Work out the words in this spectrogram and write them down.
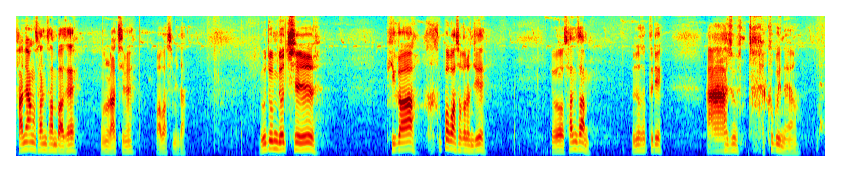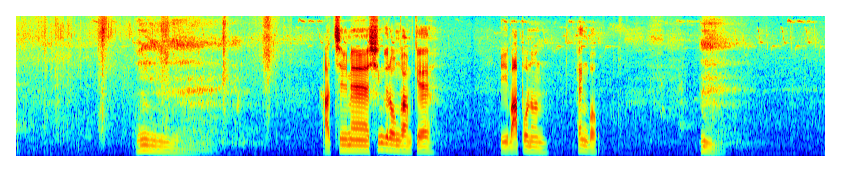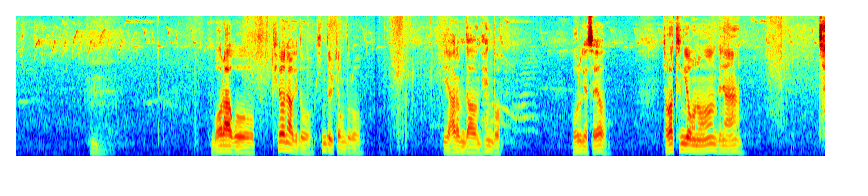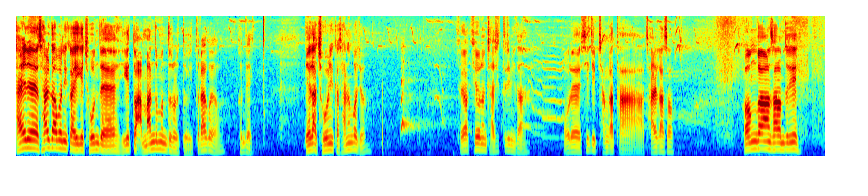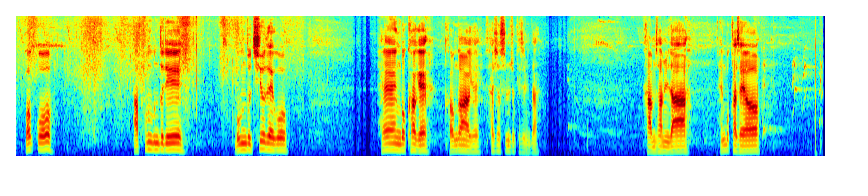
산양 산삼밭에 오늘 아침에 와봤습니다. 요즘 며칠 비가 흠뻑 와서 그런지 요 산삼 요 녀석들이 아주 잘 크고 있네요. 음, 아침에 싱그러움과 함께 이 맛보는 행복. 뭐라고 표현하기도 힘들 정도로 이 아름다운 행복 모르겠어요. 저 같은 경우는 그냥 자연에 살다 보니까 이게 좋은데 이게 또안 맞는 분들도 있더라고요. 근데 내가 좋으니까 사는 거죠. 제가 키우는 자식들입니다. 올해 시집 장가 다 잘 가서 건강한 사람들이 먹고 아픈 분들이 몸도 치유되고 행복하게 건강하게 사셨으면 좋겠습니다. 감사합니다. 행복하세요.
